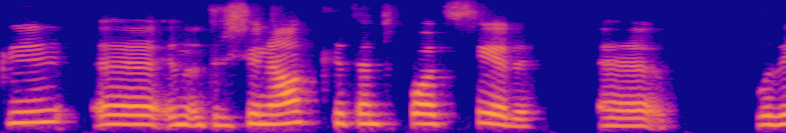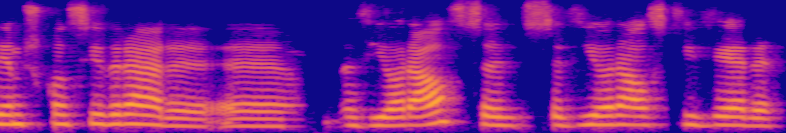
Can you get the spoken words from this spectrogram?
que, nutricional que tanto pode ser podemos considerar uh, a via oral, se, se, a via oral estiver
